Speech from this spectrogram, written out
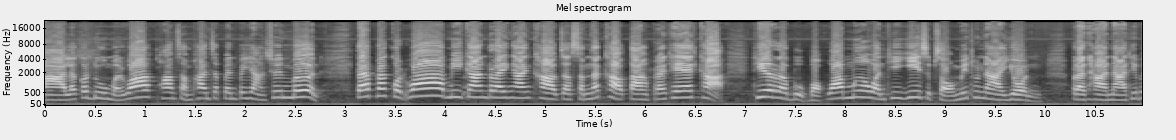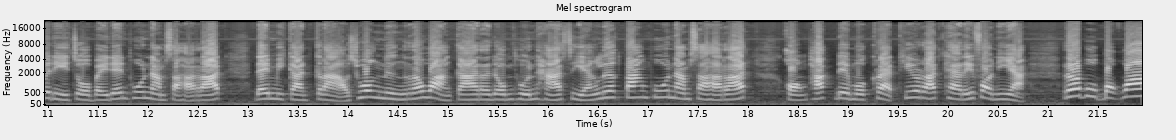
มา แล้วก็ดูเหมือนว่าความสัมพันธ์จะเป็นไปอย่างชื่นมื่น แต่ปรากฏว่ามีการรายงานข่าวจากสำนักข่าวต่างประเทศค่ะ ที่ระบุบอกว่าเมื่อวันที่ 22 มิถุนายน ประธานาธิบดีโจไบเดนผู้นำสหรัฐ ได้มีการกล่าวช่วงหนึ่งระหว่างการระดมทุนหาเสียงเลือกตั้งผู้นำสหรัฐ ของพรรคเดโมแครตที่รัฐแคลิฟอร์เนีย ระบุบอกว่า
